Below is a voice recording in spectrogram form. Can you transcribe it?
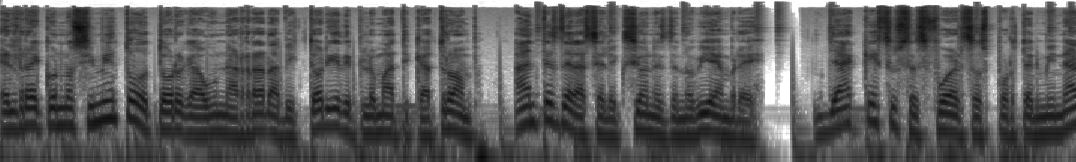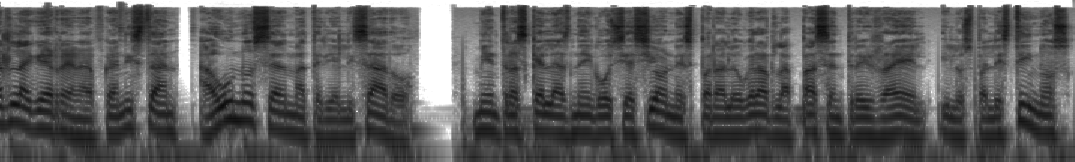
El reconocimiento otorga una rara victoria diplomática a Trump antes de las elecciones de noviembre, ya que sus esfuerzos por terminar la guerra en Afganistán aún no se han materializado mientras que las negociaciones para lograr la paz entre Israel y los palestinos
